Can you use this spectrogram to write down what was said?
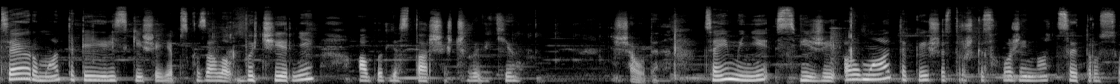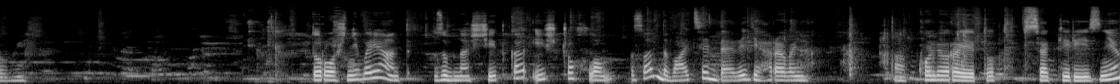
Цей аромат такий різкіший, я б сказала, вечірній або для старших чоловіків. Ще один. Цей мені свіжий аромат, такий щось трошки схожий на цитрусовий. Дорожній варіант. Зубна щітка із чохлом за 29 гривень. Так, кольори тут всякі різні.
